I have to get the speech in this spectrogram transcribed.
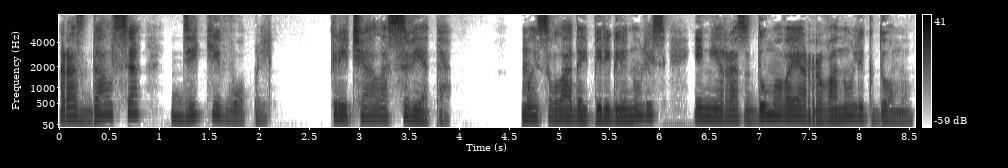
раздался дикий вопль. Кричала Света. Мы с Владой переглянулись и, не раздумывая, рванули к дому.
